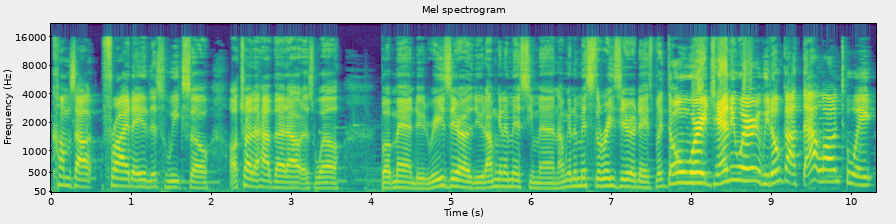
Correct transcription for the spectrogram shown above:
comes out Friday this week, so I'll try to have that out as well. But man, dude, ReZero, dude, I'm gonna miss you, man. I'm gonna miss the ReZero days. But don't worry, January, we don't got that long to wait.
